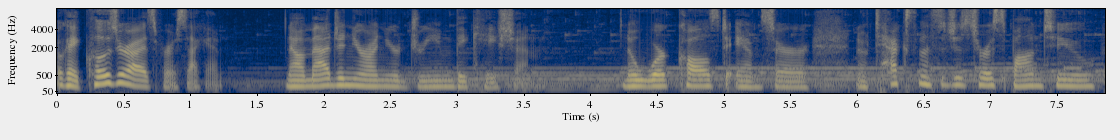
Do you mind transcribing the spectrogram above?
Okay, close your eyes for a second. Now imagine you're on your dream vacation. No work calls to answer, no text messages to respond to,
